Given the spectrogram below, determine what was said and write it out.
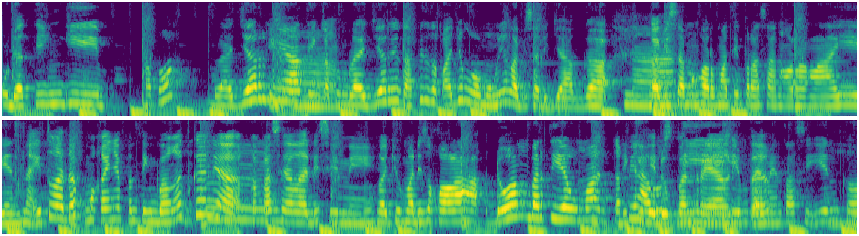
udah tinggi apa belajarnya tingkat pembelajarnya tapi tetap aja ngomongnya nggak bisa dijaga Nah. nggak bisa menghormati perasaan orang lain. Nah itu adab makanya penting banget kan ya kakak Sela di sini. Nggak cuma di sekolah doang berarti ya Uma tapi Di harus kehidupan realita. diimplementasiin ke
